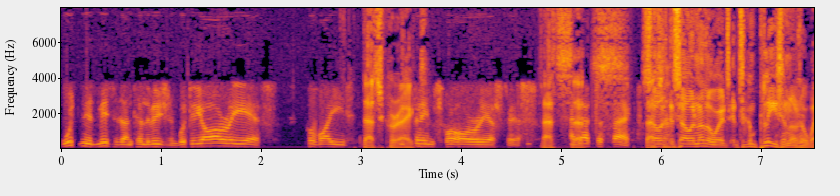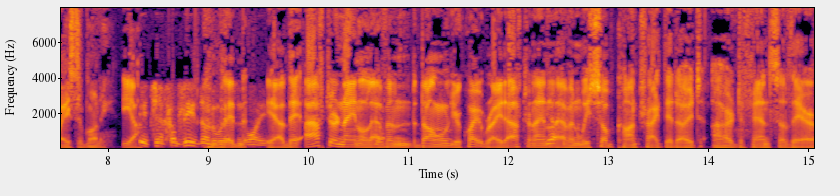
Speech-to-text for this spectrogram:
wouldn't admit it on television, but the RAF provide That's correct. planes for our airspace. That's- and that's, that's- a fact. So, That's a- so in other words, it's a complete and utter waste of money. yeah. it's a complete another way of Complete- doing it. yeah, they, after 9-11, Donald, you're quite right. After 9-11, we subcontracted out our defence of the air,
